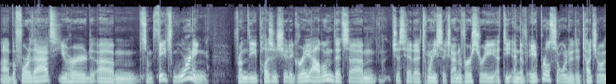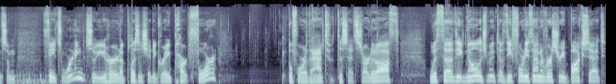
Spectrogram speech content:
Uh, before that, you heard um, some Fates Warning from the Pleasant Shade of Grey album that's um, just hit a 26th anniversary at the end of April. So wanted to touch on some Fates Warning. So you heard a Pleasant Shade of Grey Part 4. Before that, the set started off with uh, the acknowledgement of the 40th anniversary box set,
